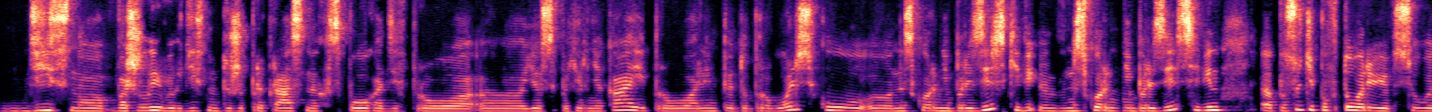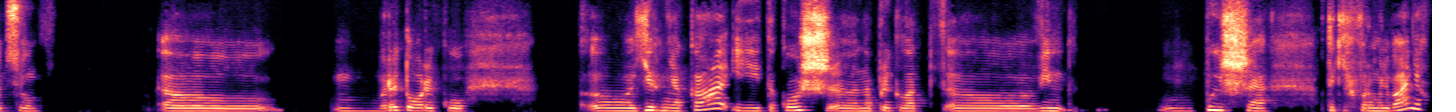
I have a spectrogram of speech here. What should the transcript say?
дійсно важливих, дійсно дуже прекрасних спогадів про е, Йосипа Гірняка і про Олімпію Добровольську, е, Нескорені Березільські. В Нескорені Березільці він е, по суті повторює всю цю е, риторику е, гірняка, і також, е, наприклад, е, він пише в таких формулюваннях,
